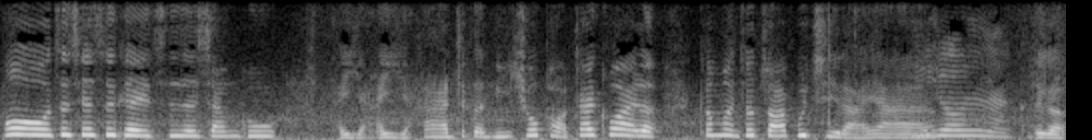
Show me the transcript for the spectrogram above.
哦，这些是可以吃的香菇。”哎呀哎呀，这个泥鳅跑太快了，根本就抓不起来呀！泥鳅是哪个？这个。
